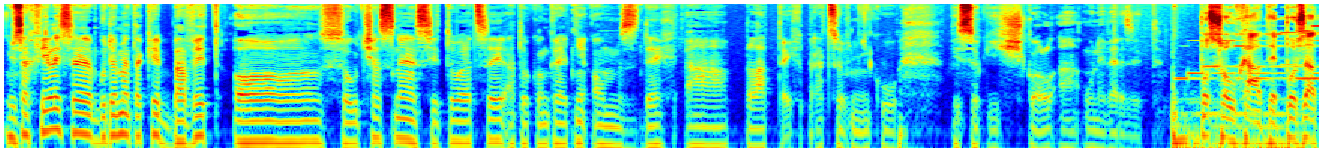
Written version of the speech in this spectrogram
Už za chvíli se budeme taky bavit o současné situaci, a to konkrétně o mzdech a platech pracovníků vysokých škol a univerzit. Posloucháte pořad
